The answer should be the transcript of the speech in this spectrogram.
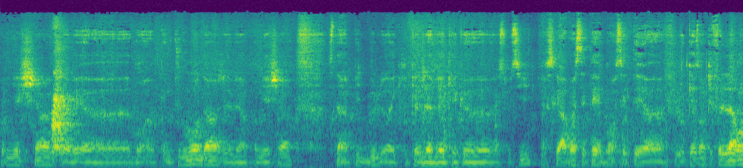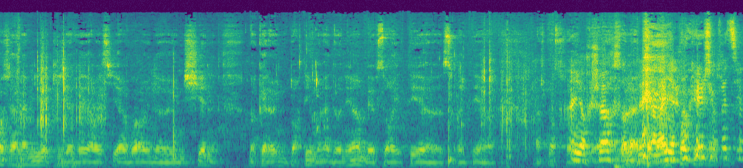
premier chien, j'avais, bon, comme tout le monde, hein, j'avais un premier chien c'était un pitbull avec lequel j'avais quelques soucis. Parce qu'après, c'était bon, c'était l'occasion qui fait le larron. J'ai un ami à qui j'avais réussi à avoir une, une chienne donc elle a une portée, il m'en a donné un, mais ça aurait été. Euh, ça aurait été euh, ah, je pense, un Yorkshire, ça aurait été pareil. Je suis pas sûre.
